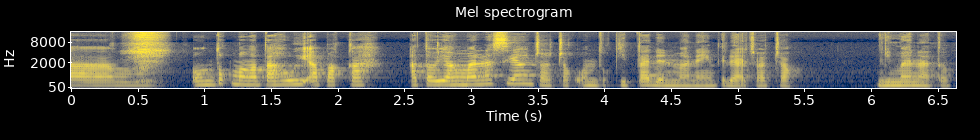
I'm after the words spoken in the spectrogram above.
um, untuk mengetahui apakah atau yang mana sih yang cocok untuk kita dan mana yang tidak cocok, gimana tuh?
